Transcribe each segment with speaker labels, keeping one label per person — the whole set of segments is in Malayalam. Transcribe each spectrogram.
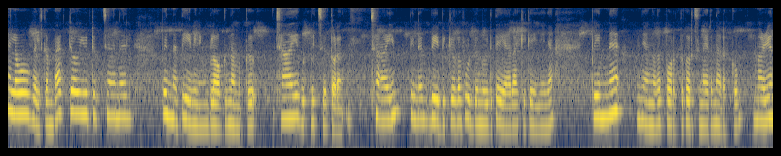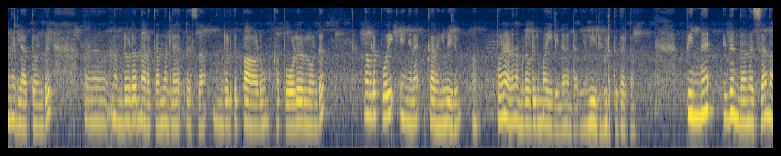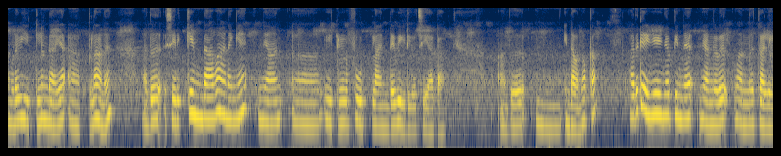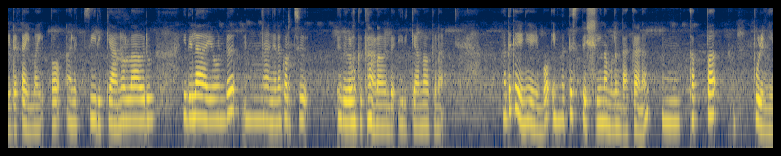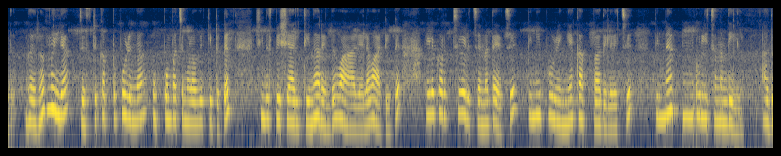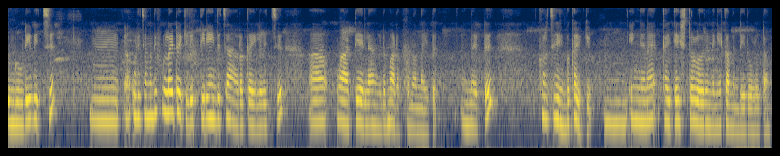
Speaker 1: Hello welcome back to our YouTube channel. അപ്പോൾ ഇന്നത്തെ ഈവനിങ് ബ്ലോഗ് നമുക്ക് ചായ വെച്ച് തുടങ്ങും. ചായയും പിന്നെ ബേബിക്കുള്ള ഫുഡും കൂടി തയ്യാറാക്കി കഴിഞ്ഞ് കഴിഞ്ഞാൽ പിന്നെ ഞങ്ങൾ പുറത്ത് കുറച്ച് നേരം നടക്കും. മഴയൊന്നും ഇല്ലാത്തതുകൊണ്ട് നമ്മുടെ ഇവിടെ നടക്കാൻ നല്ല രസമാണ് നമ്മുടെ അടുത്ത് പാടും കപ്പോളം ഉള്ളതുകൊണ്ട് അവിടെ പോയി ഇങ്ങനെ കറങ്ങി വരും. അപ്പോഴാണ് നമ്മുടെ അവിടെ ഒരു മയിലിനെ കണ്ടത്. ഞാൻ വീഡിയോ എടുത്തതാട്ടോ. പിന്നെ ഇതെന്താന്ന് വെച്ചാൽ നമ്മുടെ വീട്ടിലുണ്ടായ ആപ്പിളാണ്. അത് ശരിക്കും ഉണ്ടാവുകയാണെങ്കിൽ ഞാൻ വീട്ടിലുള്ള ഫ്രൂട്ട് പ്ലാന്റിന്റെ വീഡിയോ ചെയ്യാട്ടോ. അത് ഉണ്ടാവാൻ നോക്കാം. അത് കഴിഞ്ഞ് കഴിഞ്ഞാൽ പിന്നെ ഞങ്ങൾ വന്ന് കളിയുടെ ടൈമായി. ഇപ്പോൾ അലക്സി ഇരിക്കാനുള്ള ആ ഒരു ഇതിലായതുകൊണ്ട് അങ്ങനെ കുറച്ച് ഇതുകളൊക്കെ കാണാറുണ്ട് ഇരിക്കാൻ നോക്കണ. അത് കഴിഞ്ഞ് കഴിയുമ്പോൾ ഇന്നത്തെ സ്പെഷ്യൽ നമ്മൾ ഉണ്ടാക്കുകയാണ് കപ്പ പുഴുങ്ങിയത്. വേറെ ഒന്നുമില്ല ജസ്റ്റ് കപ്പ പുഴുങ്ങ ഉപ്പും പച്ചമുളകൊക്കെ ഇട്ടിട്ട് പക്ഷെ ഇതിന്റെ സ്പെഷ്യാലിറ്റി എന്ന് പറയുന്നത് വാഴയില വാട്ടിയിട്ട് അതിൽ കുറച്ച് വെളിച്ചെണ്ണ തേച്ച് പിന്നെ ഈ പുഴുങ്ങിയ കപ്പ അതിൽ വെച്ച് പിന്നെ ഉള്ളിച്ചമ്മന്തി ഇല്ലേ അതും കൂടി വെച്ച് ഉള്ളിച്ചമ്മന്തി ഫുള്ളായിട്ട് വയ്ക്കില്ല ഇത്തിരി അതിന്റെ ചാറൊക്കെ അതിൽ വെച്ച് വാട്ടിയെല്ലാം അങ്ങോട്ട് മടക്കും നന്നായിട്ട്. എന്നിട്ട് കുറച്ച് കഴിയുമ്പോൾ കഴിക്കും. ഇങ്ങനെ കഴിക്കാൻ ഇഷ്ടമുള്ളവരുണ്ടെങ്കിൽ കമന്റ് ചെയ്തോളൂ കേട്ടോ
